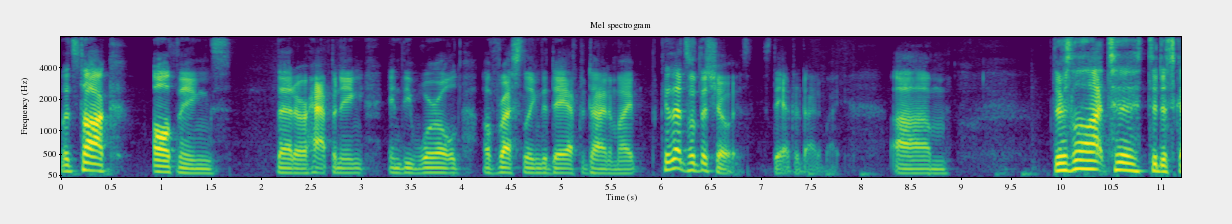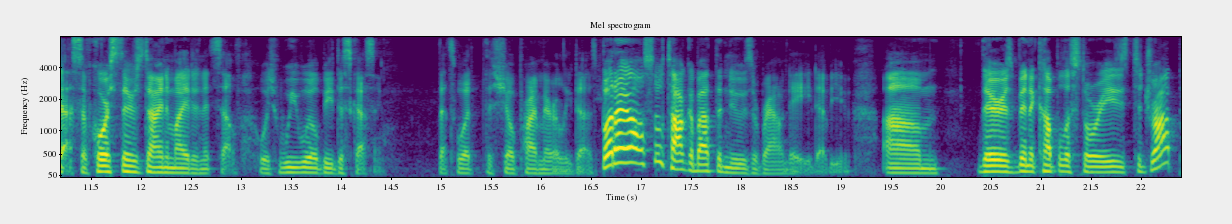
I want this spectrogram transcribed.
Let's talk all things that are happening in the world of wrestling the day after Dynamite, because that's what the show is. It's day after Dynamite. Um, there's a lot to, to discuss. Of course, there's Dynamite in itself, which we will be discussing. That's what the show primarily does. But I also talk about the news around AEW. Um, there's been a couple of stories to drop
